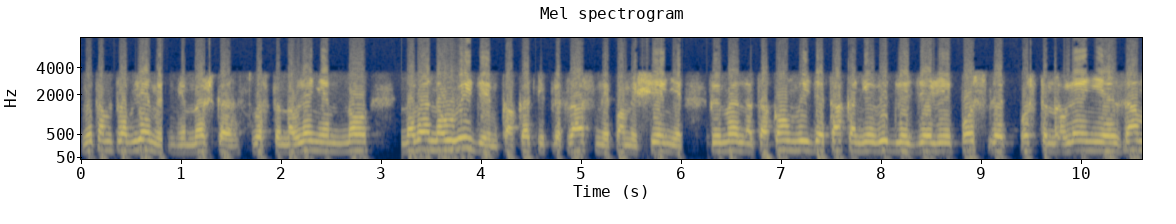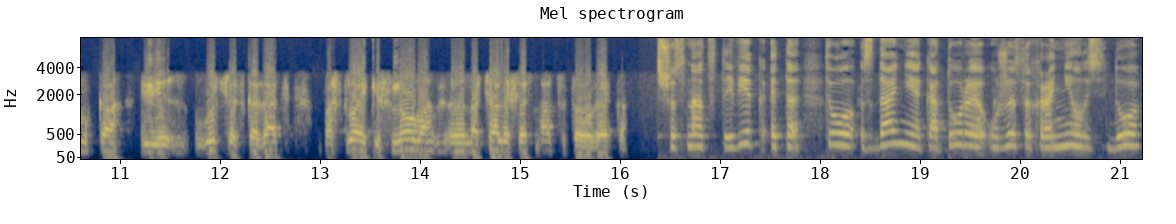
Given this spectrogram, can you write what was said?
ну, там проблемы немножко с восстановлением, но, наверное, увидим, как эти прекрасные помещения, примерно в таком виде, как они выглядели после восстановления замка, или лучше сказать, постройки снова в начале XVI века. XVI век – это то здание, которое уже сохранилось до,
